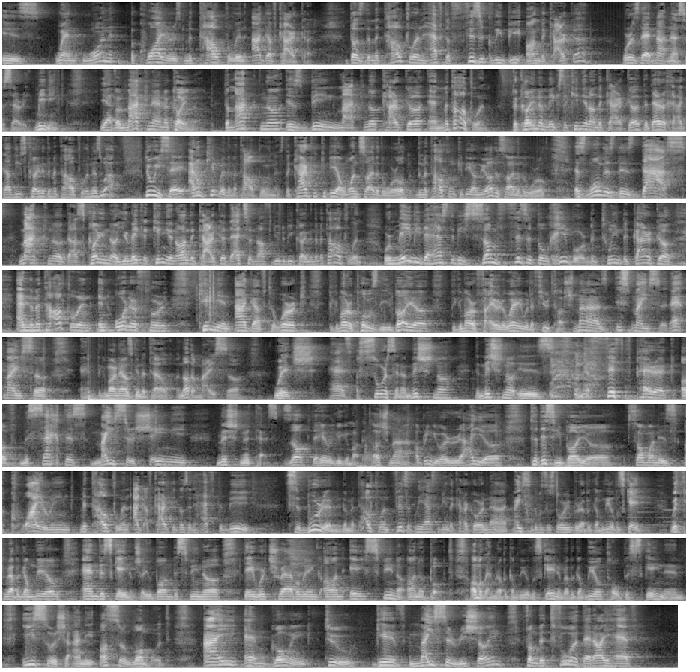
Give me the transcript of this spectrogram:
is when one acquires metaltalin agav karka does the metaltalin have to physically be on the karka, or is that not necessary? Meaning, you have a makna and a koina. The makna is being makna, karka, and metaltalin. The koina makes the kinyan on the karka, the derech agav, he's koina the metaltalin as well. Do we say, I don't care where the metaltalin is. The karka could be on one side of the world, the metaltalin could be on the other side of the world, as long as there's das makna, das koina, you make a kinyan on the karka, that's enough for you to be koina the metaltalin. Or maybe there has to be some physical chibur between the karka and the metaltalin in order for kinyan agav to work. The Gemara posed the ibaya, the Gemara fired away with a few tashmaz, this maisa, that maisa, and the Gemara now is going to tell another maisa, which has a source in a Mishnah. The Mishnah is in the fifth parak of Mesechtes Meiser Sheni Mishnah test. Zok the. Tashma, I'll bring you a raya to this ibaya. If someone is acquiring metaltalin, agav karka, does it have to be tziburim? The metaltalin physically has to be in the karka or not? I said there was a story of Rabbi Gamliel was V'skein with Rabbi Gamliel and the. Shayubon the Sfina. They were traveling on a Sfina, on a boat. Amalem Rabbi Gamliel the Skenim. Rabbi Gamliel told the Skenim, Isur Sha'ani Asur Lomud. I am going to give Meiser Rishon from the tfuah that I have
